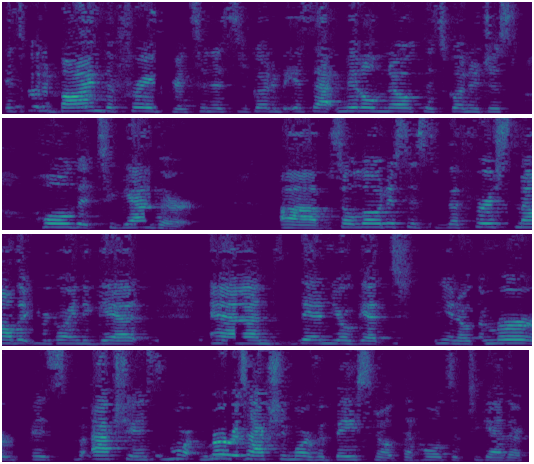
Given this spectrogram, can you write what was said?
It's going to bind the fragrance, and it's going to be. It's that middle note that's going to just hold it together. Uh, so lotus is the first smell that you're going to get, and then you'll get, you know, the myrrh is actually it's more myrrh is actually more of a base note that holds it together,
